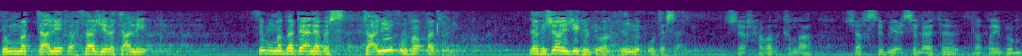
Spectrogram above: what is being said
ثم التعليق يحتاج إلى تعليق. ثم بدأنا بس تعليق فوق تعليق لكن شاء يجيك الدور الحين وتسأل. شيخ حفظك الله شخص يبيع سلعته تقريبا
